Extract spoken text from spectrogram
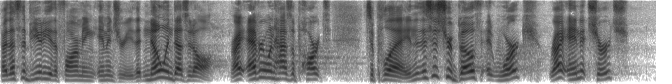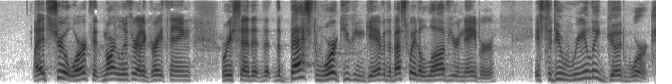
Right, that's the beauty of the farming imagery, that no one does it all, right? Everyone has a part to play. And this is true both at work, right, and at church. It's true at work that Martin Luther had a great thing where he said that the best work you can give, or the best way to love your neighbor, is to do really good work.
